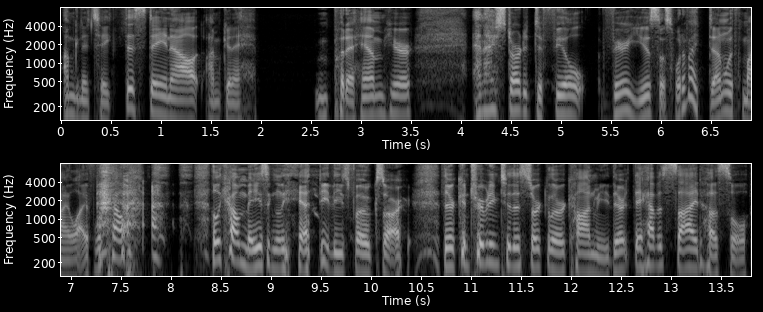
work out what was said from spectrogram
I'm going to take this stain out. I'm going to put a hem here. And I started to feel very useless. What have I done with my life? Look how look how amazingly handy these folks are. They're contributing to the circular economy. They they have a side hustle.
